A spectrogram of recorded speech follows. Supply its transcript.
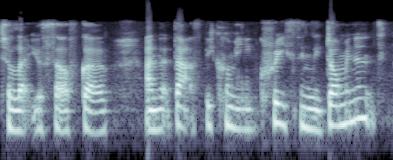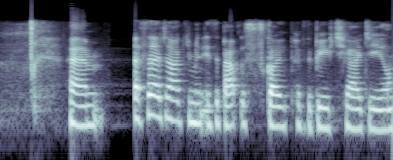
to let yourself go, and that that's becoming increasingly dominant. Um, a third argument is about the scope of the beauty ideal,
